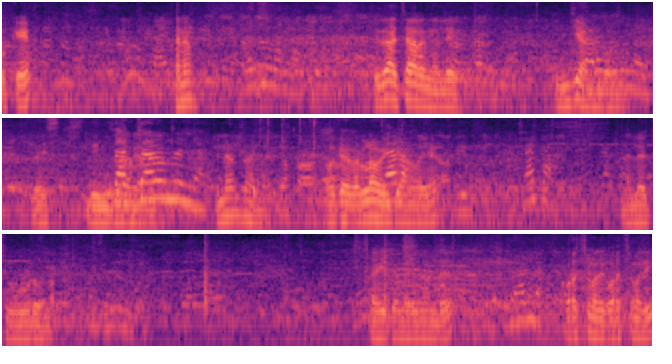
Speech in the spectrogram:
ഓക്കെ ഇത് അച്ചാറന്നല്ലേ? ഇഞ്ചിയാണ് പിന്നെ എന്താ ഓക്കെ വെള്ളം ഒഴിക്കുകയാണ് പയ്യ നല്ല ചൂട് വെള്ളം. ഐറ്റം വരുന്നുണ്ട്. കുറച്ച് മതി കുറച്ച് മതി.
